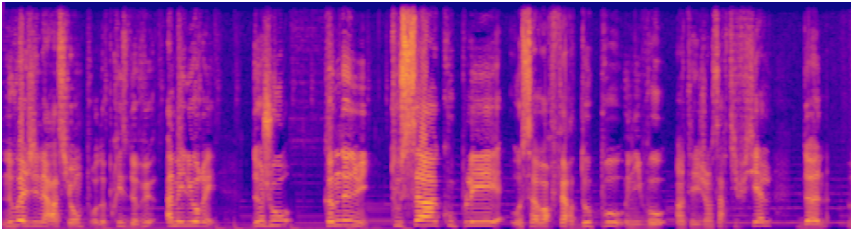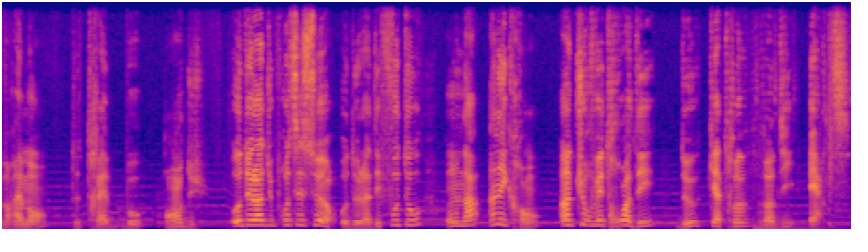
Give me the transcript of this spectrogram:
nouvelle génération pour de prises de vue améliorées, de jour comme de nuit. Tout ça couplé au savoir-faire d'Oppo au niveau intelligence artificielle donne vraiment de très beaux rendus. Au-delà du processeur, au-delà des photos, on a un écran incurvé 3D de 90 Hz.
